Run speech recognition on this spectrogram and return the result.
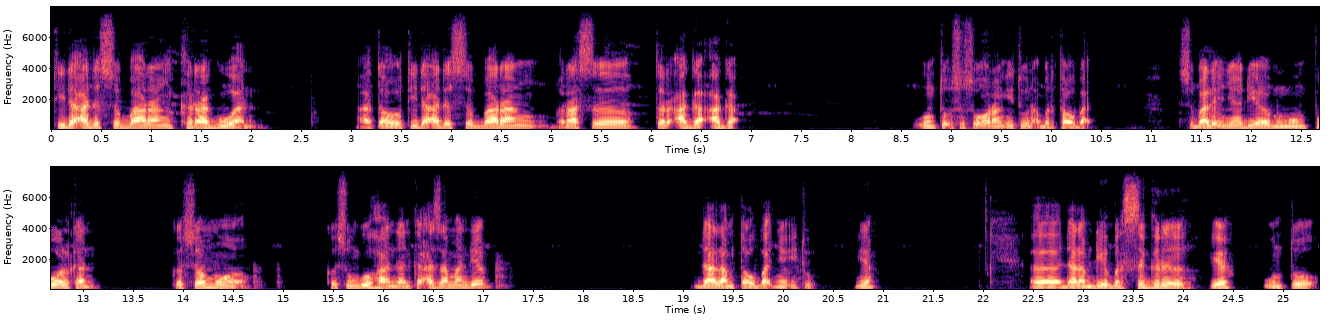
tidak ada sebarang keraguan atau tidak ada sebarang rasa teragak-agak untuk seseorang itu nak bertaubat. Sebaliknya dia mengumpulkan kesemua kesungguhan dan keazaman dia dalam taubatnya itu, ya. Uh, dalam dia bersegera ya untuk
